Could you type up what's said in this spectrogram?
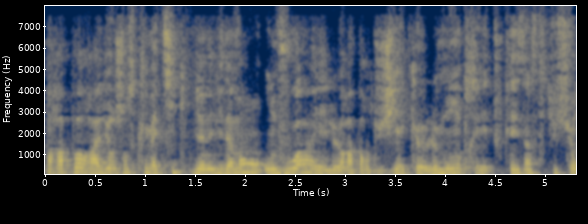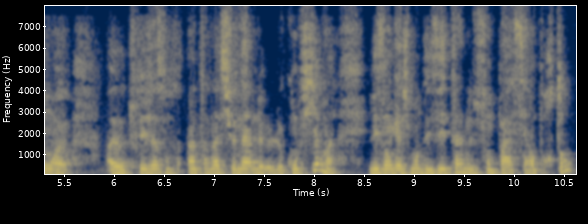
par rapport à l'urgence climatique, bien évidemment, on voit, et le rapport du GIEC le montre, et toutes les institutions euh, euh, toutes les agences internationales le confirment, les engagements des États ne sont pas assez importants.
